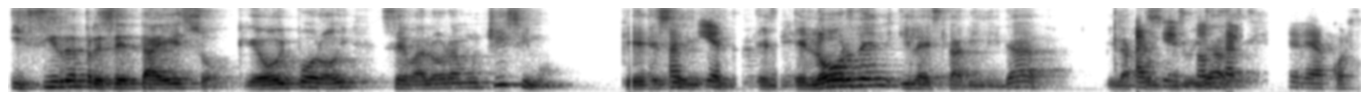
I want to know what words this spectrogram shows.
y sí representa eso, que hoy por hoy se valora muchísimo, que es el, el, orden y la estabilidad y la así es, totalmente de acuerdo.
